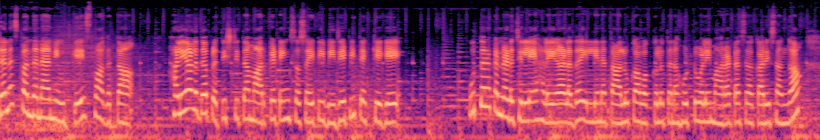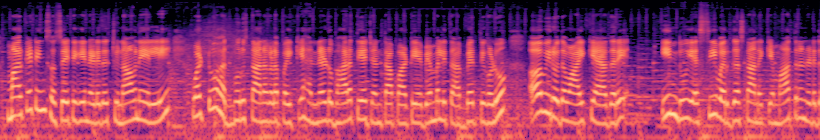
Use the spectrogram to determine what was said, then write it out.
ಜನಸ್ಪಂದನ ನ್ಯೂಸ್ಗೆ ಸ್ವಾಗತ. ಹಳಿಯಾಳದ ಪ್ರತಿಷ್ಠಿತ ಮಾರ್ಕೆಟಿಂಗ್ ಸೊಸೈಟಿ ಬಿಜೆಪಿ ತೆಕ್ಕೆಗೆ. ಉತ್ತರ ಕನ್ನಡ ಜಿಲ್ಲೆ ಹಳೆಯಾಳದ ಇಲ್ಲಿನ ತಾಲೂಕಾ ಒಕ್ಕಲುತನ ಹುಟ್ಟುವಳಿ ಮಾರಾಟ ಸಹಕಾರಿ ಸಂಘ ಮಾರ್ಕೆಟಿಂಗ್ ಸೊಸೈಟಿಗೆ ನಡೆದ ಚುನಾವಣೆಯಲ್ಲಿ ಒಟ್ಟು ಹದಿಮೂರು ಸ್ಥಾನಗಳ ಪೈಕಿ ಹನ್ನೆರಡು ಭಾರತೀಯ ಜನತಾ ಪಾರ್ಟಿಯ ಬೆಂಬಲಿತ ಅಭ್ಯರ್ಥಿಗಳು ಅವಿರೋಧ ಆಯ್ಕೆಯಾದರೆ ಇಂದು ಎಸ್ಸಿ ವರ್ಗ ಸ್ಥಾನಕ್ಕೆ ಮಾತ್ರ ನಡೆದ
